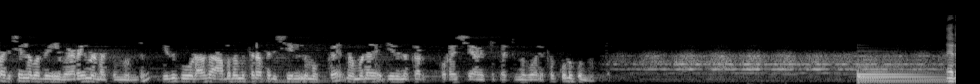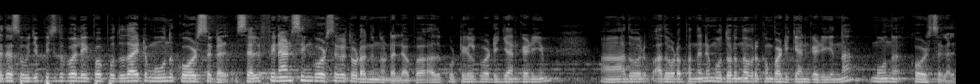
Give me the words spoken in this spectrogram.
പരിശീലന പദ്ധതികൾ വേറെയും നടക്കുന്നുണ്ട്. ഇത് കൂടാതെ ആപദമിത്ര പരിശീലനമൊക്കെ നമ്മുടെ ജീവനക്കാർക്ക് കുറേശ്ശെയായിട്ട് പറ്റുന്ന പോലെയൊക്കെ കൊടുക്കുന്നുണ്ട്. നേരത്തെ സൂചിപ്പിച്ചതുപോലെ ഇപ്പോൾ പുതുതായിട്ട് മൂന്ന് കോഴ്സുകൾ സെൽഫ് ഫിനാൻസിങ് കോഴ്സുകൾ തുടങ്ങുന്നുണ്ടല്ലോ. അപ്പോൾ അത് കുട്ടികൾക്ക് പഠിക്കാൻ കഴിയും അതുപോലെ അതോടൊപ്പം തന്നെ മുതിർന്നവർക്കും പഠിക്കാൻ കഴിയുന്ന മൂന്ന് കോഴ്സുകൾ.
